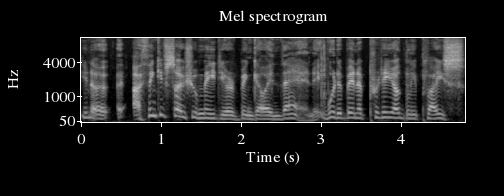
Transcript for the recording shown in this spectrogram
You know, I think if social media had been going then, it would have been a pretty ugly place,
